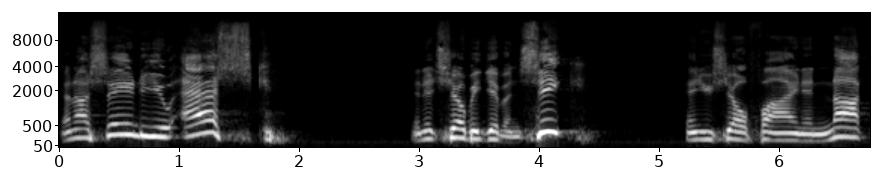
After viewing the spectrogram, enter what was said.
And I say unto you, ask, and it shall be given. Seek, and you shall find. And knock,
